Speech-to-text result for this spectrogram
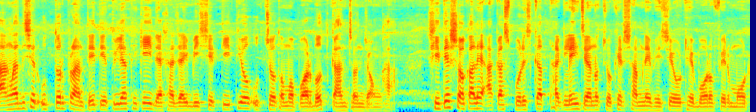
বাংলাদেশের উত্তর প্রান্তে তেঁতুলিয়া থেকেই দেখা যায় বিশ্বের তৃতীয় উচ্চতম পর্বত কাঞ্চনজঙ্ঘা। শীতের সকালে আকাশ পরিষ্কার থাকলেই যেন চোখের সামনে ভেসে ওঠে বরফের মোড়,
